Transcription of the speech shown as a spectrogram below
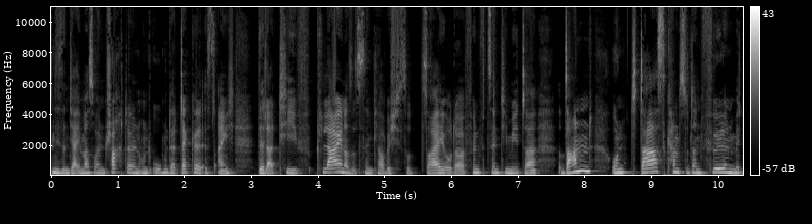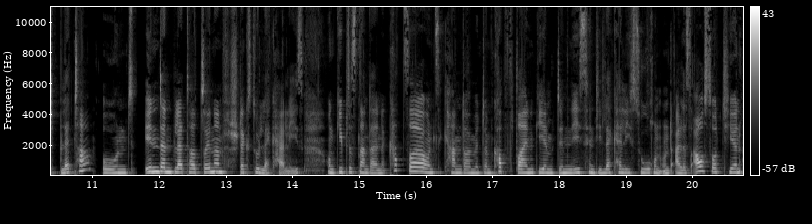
die sind ja immer so in Schachteln und oben der Deckel ist eigentlich relativ klein. Also es sind, glaube ich, so zwei oder fünf Zentimeter Rand. Und das kannst du dann füllen mit Blätter. Und in den Blättern drinnen versteckst du Leckerlis und gibst es dann deine Katze und sie kann da mit dem Kopf reingehen, mit dem Näschen die Leckerlis suchen und alles aussortieren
